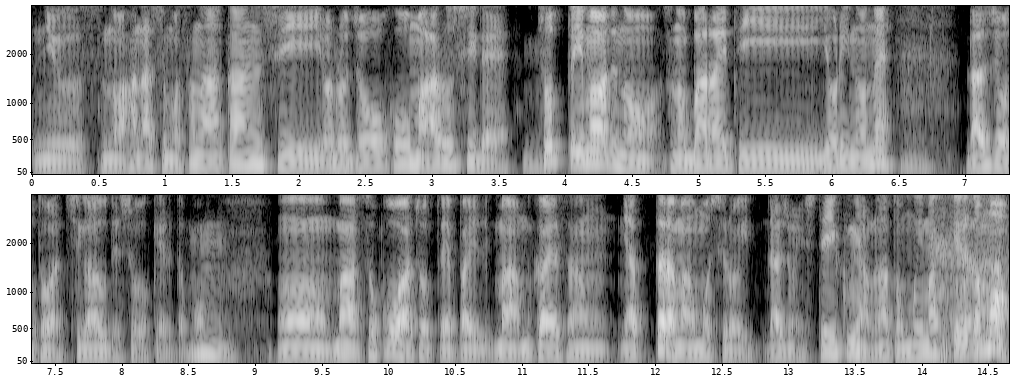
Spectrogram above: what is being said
ニュースの話もさなあかんし、いろいろ情報もあるしで、ちょっと今までのそのバラエティ寄りのね、ラジオとは違うでしょうけれども、うん、まあそこはちょっとやっぱり、まあ向井さんやったらまあ面白いラジオにしていくんやろうなと思いますけれども、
